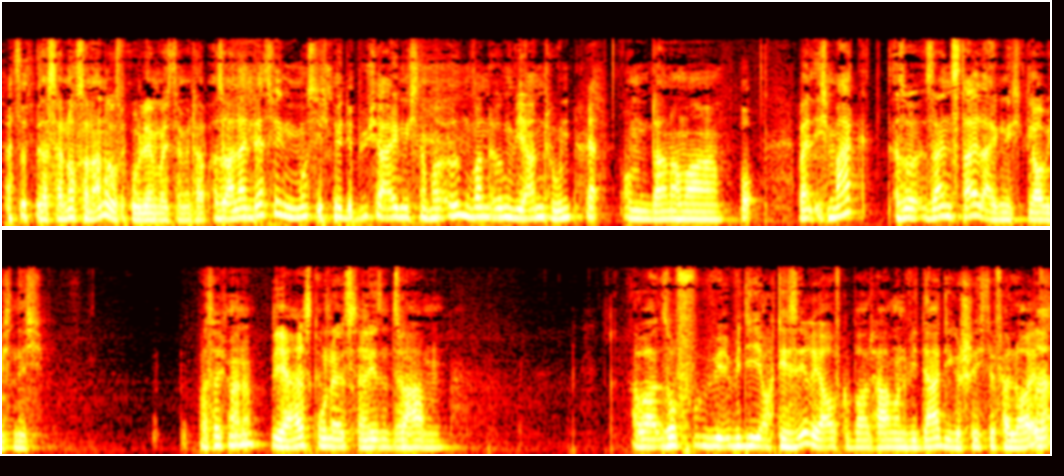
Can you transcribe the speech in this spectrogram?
also Das ist ja noch so ein anderes Problem, was ich damit habe. Also allein deswegen muss ich mir die Bücher eigentlich nochmal irgendwann irgendwie antun, Ja. um da nochmal, oh, weil ich mag, also seinen Style eigentlich, glaube ich nicht. Was soll ich meine? ja, das kann Ohne es sein. gelesen ja. zu haben. Aber so wie, wie die auch die Serie aufgebaut haben und wie da die Geschichte verläuft, Ja.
